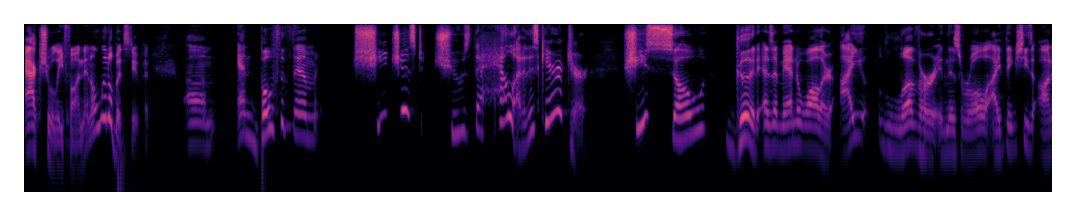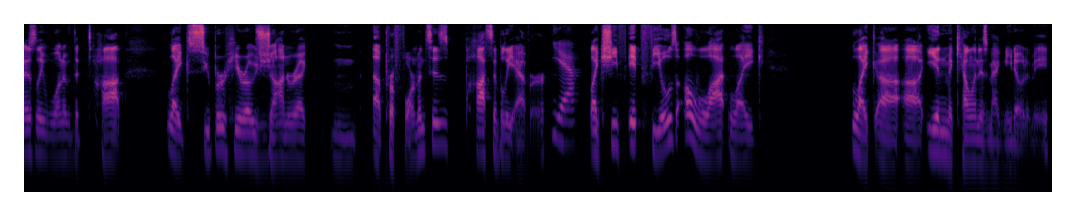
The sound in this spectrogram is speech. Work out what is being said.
actually fun and a little bit stupid. Um, and both of them, she just chews the hell out of this character. She's so good as Amanda Waller. I love her in this role. I think she's honestly one of the top like superhero genre mm, uh, performances possibly ever. Yeah. Like she, it feels a lot like like uh, uh, Ian McKellen is Magneto to me.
